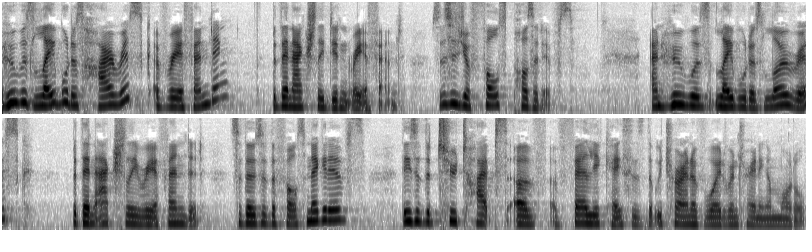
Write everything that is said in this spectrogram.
who was labelled as high risk of reoffending, but then actually didn't reoffend. So this is your false positives. and who was labelled as low risk but then actually reoffended. So those are the false negatives. These are the two types of, of failure cases that we try and avoid when training a model.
